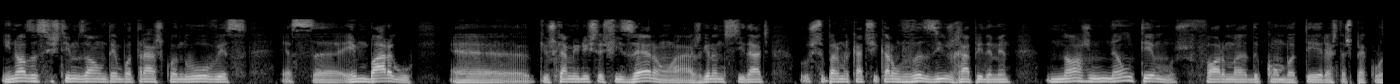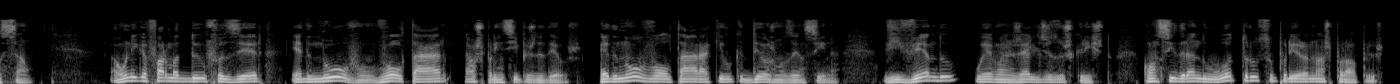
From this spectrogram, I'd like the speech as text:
E nós assistimos há um tempo atrás, quando houve esse, esse embargo uh, que os camionistas fizeram às grandes cidades, os supermercados ficaram vazios rapidamente. Nós não temos forma de combater esta especulação. A única forma de o fazer é de novo voltar aos princípios de Deus. É de novo voltar àquilo que Deus nos ensina vivendo o Evangelho de Jesus Cristo, considerando o outro superior a nós próprios,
